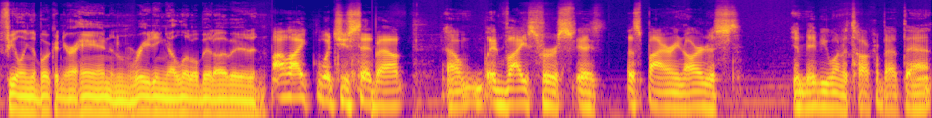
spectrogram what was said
feeling the book in your hand and reading a little bit of it. And I like what you said about um, advice for as- as aspiring artists, and maybe you want to talk about that.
